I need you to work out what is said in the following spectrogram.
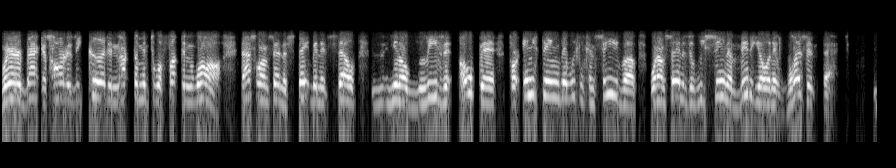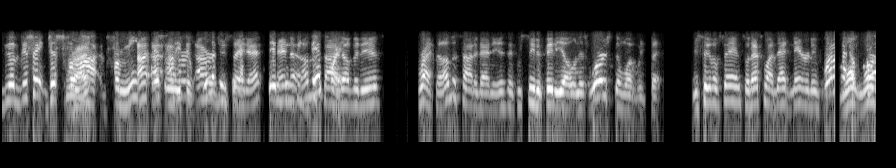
reared back as hard as he could and knocked them into a fucking wall. That's what I'm saying. The statement itself, you know, leaves it open for anything that we can conceive of. What I'm saying is if we seen a video and it wasn't that. This ain't just for Right. my for me I, I, I heard, I heard you say that. then And the other side of it is, right, the other side of that is if we see the video and it's worse than what we think. You see what I'm saying? So that's why that narrative Right, won't work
